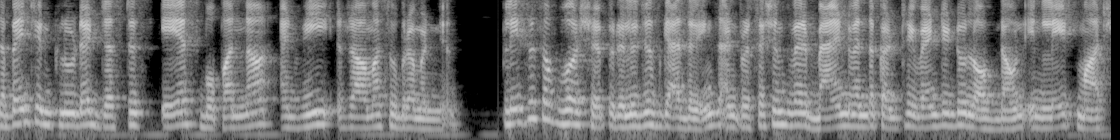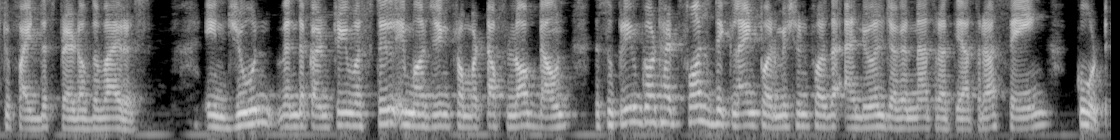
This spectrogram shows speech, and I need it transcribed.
the bench included Justice A.S. Bopanna and V. Ramasubramanian. Places of worship, religious gatherings, and processions were banned when the country went into lockdown in late March to fight the spread of the virus in June, when the country was still emerging from a tough lockdown, the Supreme Court had first declined permission for the annual Jagannath Rath Yatra, saying, quote,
